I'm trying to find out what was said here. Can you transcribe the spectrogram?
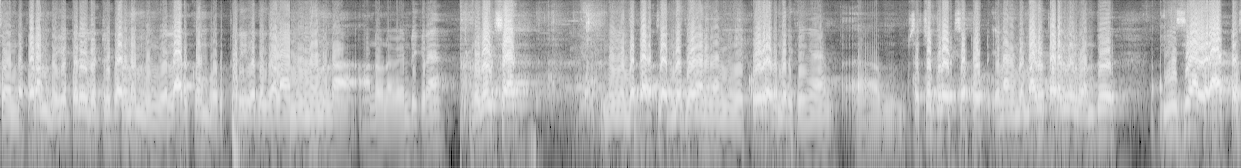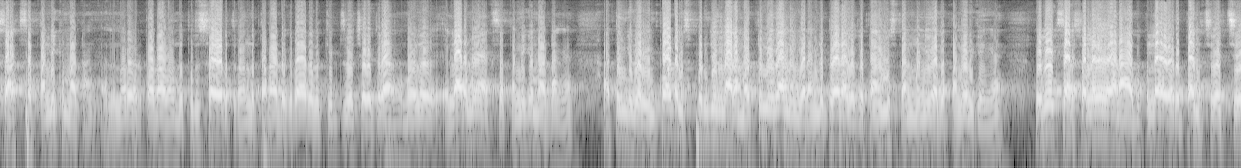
ஸோ இந்த படம் மிகப்பெரிய வெற்றி பெறணும். உங்க எல்லாருக்கும் ஒரு பெரிய எதிர்காலம் அணுகணும்னு நான் ஆண்டவனை வேண்டிக்கிறேன். விவேக் சார் நீங்க இந்த படத்துல இருந்த தேவனன் நீங்க கூட இருந்திருக்கீங்க. சச் அ கிரேட் சப்போர்ட் ஏன்னா இந்த மாதிரி படங்கள் வந்து ஈஸியா ஒரு ஆக்டர்ஸ் அக்செப்ட் பண்ணிக்க மாட்டாங்க. இந்த மாதிரி ஒரு படம் வந்து புதுசா ஒருத்தர் வந்து படம் எடுக்கிறாரு கிட்ஸ் வச்சு எடுக்கிறாங்க போது எல்லாருமே அக்செப்ட் பண்ணிக்க மாட்டாங்க. ஐ திங்க் இது இம்பார்ட்டன்ஸ் புரிஞ்சதுனால மட்டுமே தான் நீங்க ரெண்டு பேரும் அதுக்கு டைம் ஸ்பெண்ட் பண்ணி அதை பண்ணிருக்கீங்க. விவேக் சார் சொல்லவே வேணாம் அதுக்குள்ள ஒரு பஞ்ச் வச்சு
